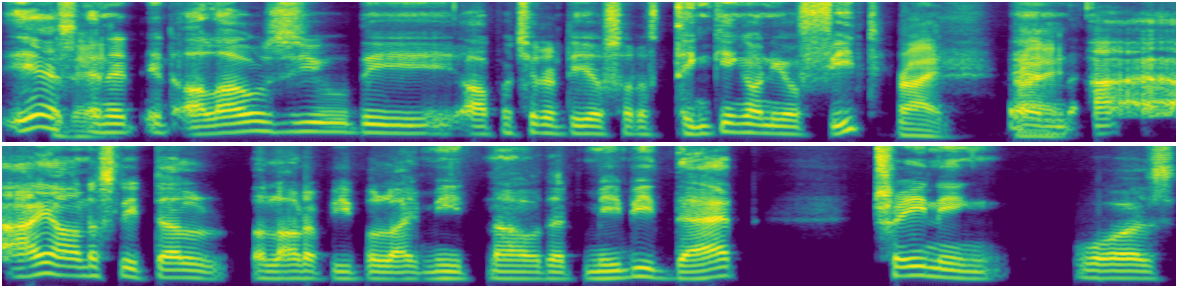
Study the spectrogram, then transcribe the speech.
Yes, and it, it allows you the opportunity of sort of thinking on your feet. Right. And I, I honestly tell a lot of people I meet now that maybe that training was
